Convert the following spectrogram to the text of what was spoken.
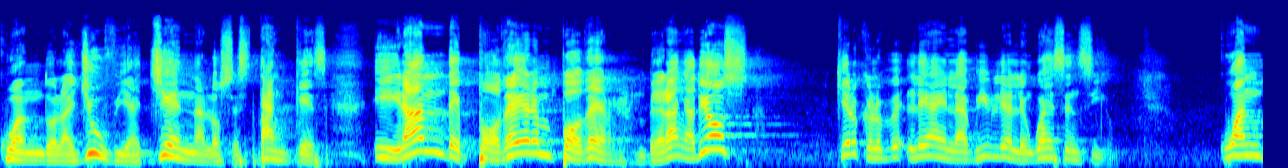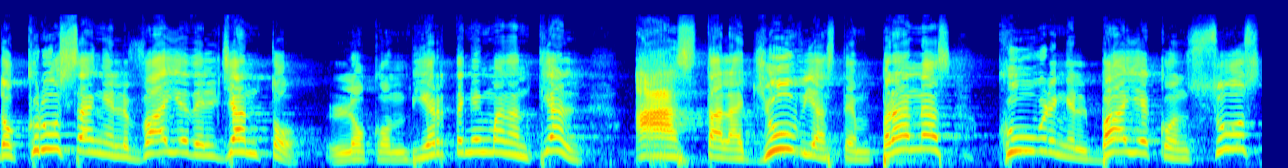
cuando la lluvia llena los estanques. Irán de poder en poder. Verán a Dios. Quiero que lo lea en la Biblia el lenguaje sencillo. Cuando cruzan el valle del llanto, lo convierten en manantial. Hasta las lluvias tempranas cubren el valle con sus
